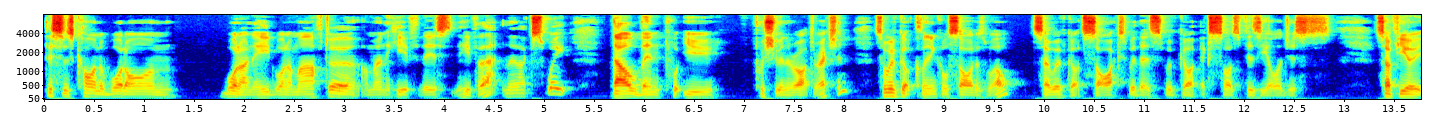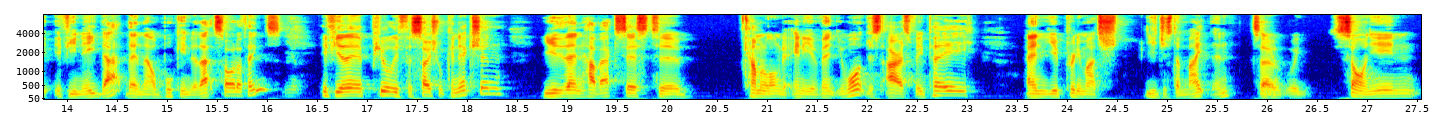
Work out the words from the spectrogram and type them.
this is kind of what I'm, what I need, what I'm after. I'm only here for this, here for that. And they're like, sweet. They'll then put you, push you in the right direction. So we've got clinical side as well. So we've got psychs with us. We've got exercise physiologists. So if you if you need that, then they'll book into that side of things. Yep. If you're there purely for social connection, you then have access to coming along to any event you want, just RSVP, and you're pretty much you're just a mate then. So Yep. we sign you in,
